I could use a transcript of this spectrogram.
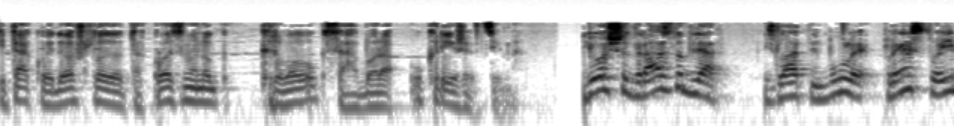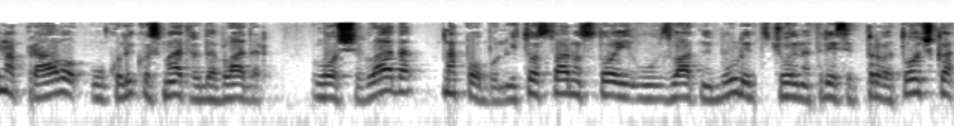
I tako je došlo do takozvanog krvovog sabora u Križevcima. Još od razdoblja iz Zlatne bule plemstvo ima pravo, ukoliko smatra da vladar loše vlada, na pobunu. I to stvarno stoji u Zlatnoj buli, čujena 31. točka,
